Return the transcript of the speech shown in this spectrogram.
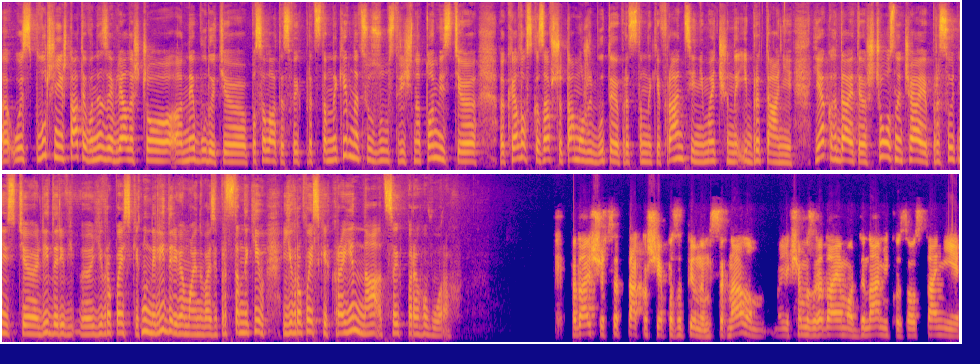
Е, Ось Сполучені Штати вони заявляли, що е, не будуть е, посилати своїх представників на цю зустріч. Натомість Келлог сказав, що там можуть бути представники Франції, Німеччини і Британії. Як гадаєте, що означає присутність лідерів європейських, ну не лідерів, я маю на увазі, представників європейських країн на цих переговорах? Гадаю, що це також є позитивним сигналом. Якщо ми згадаємо динаміку за останні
